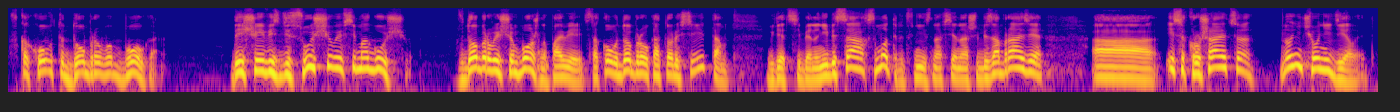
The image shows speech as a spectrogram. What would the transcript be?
в какого-то доброго Бога? Да еще и вездесущего и всемогущего. В доброго еще можно поверить. Такого доброго, который сидит там где-то себе на небесах, смотрит вниз на все наши безобразия а, и сокрушается, но ничего не делает.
